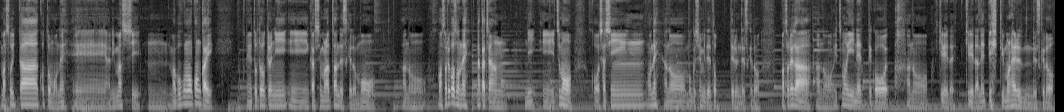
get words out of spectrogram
まあ、そういったこともね、えー、ありますし、うんまあ、僕も今回、えー、と東京に行かしてもらったんですけどもあの、まあ、それこそね中ちゃんにいつもこう写真をねあの僕趣味で撮ってるんですけど、まあ、それがあのいつもいいねってこうあの綺麗だ綺麗だねって 言ってもらえるんですけど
